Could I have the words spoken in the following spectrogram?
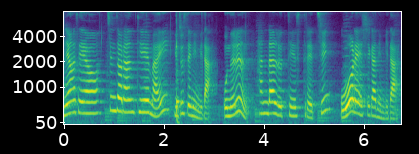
안녕하세요. 친절한 TMI 유주쌤입니다. 오늘은 한 달 루틴 스트레칭 5월의 시간입니다.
